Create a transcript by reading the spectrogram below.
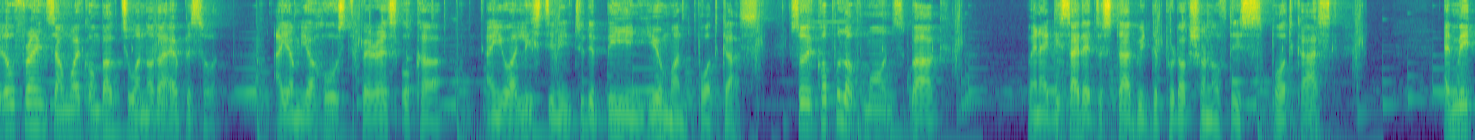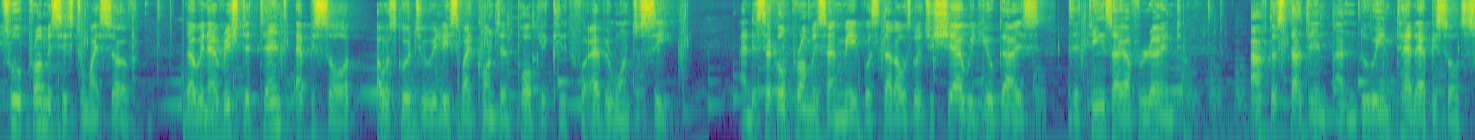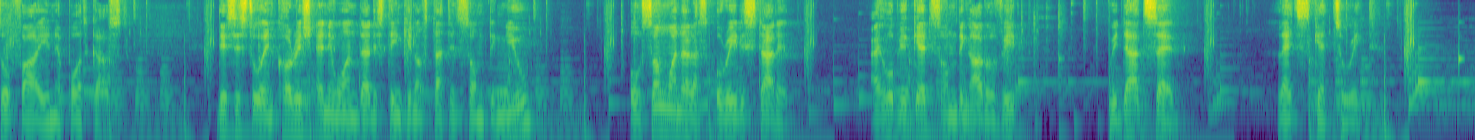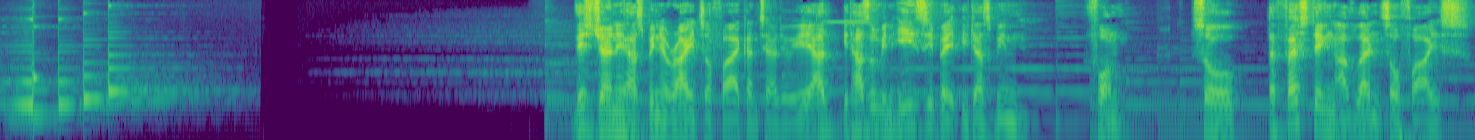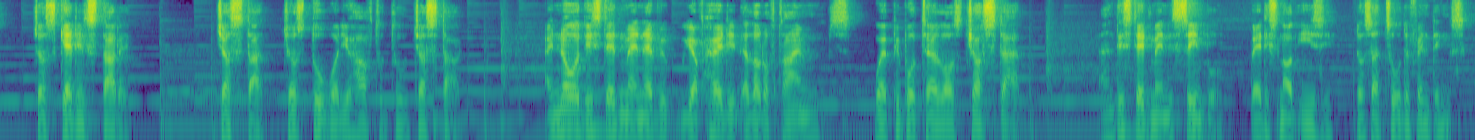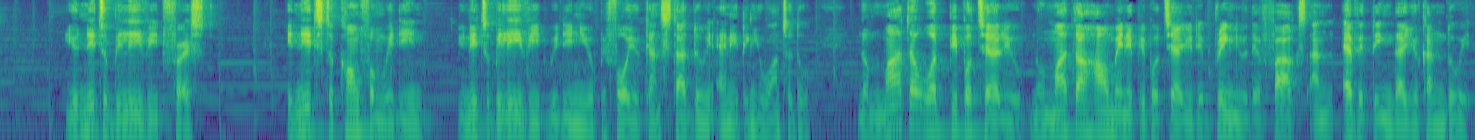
Hello, friends, and welcome back to another episode. I am your host, Perez Oka, and you are listening to the Being You Man podcast. So, a couple of months back, when I decided to start with the production of this podcast, I made two promises to myself that when I reached the 10th episode, I was going to release my content publicly for everyone to see. And the second promise I made was that I was going to share with you guys the things I have learned after starting and doing 10 episodes so far in a podcast. This is to encourage anyone that is thinking of starting something new or someone that has already started. I hope you get something out of it. With that said, let's get to it. This journey has been a ride so far, I can tell you. It hasn't been easy, but it has been fun. So, the first thing I've learned so far is just getting started. Just start. Just do what you have to do. Just start. I know this statement, every, we have heard it a lot of times where people tell us just start. And this statement is simple, but it's not easy. Those are two different things. You need to believe it first. It needs to come from within. You need to believe it within you before you can start doing anything you want to do no matter what people tell you, no matter how many people tell you, they bring you the facts and everything that you can do it.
